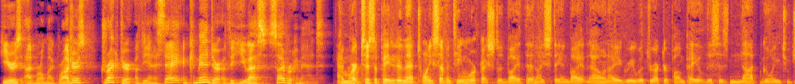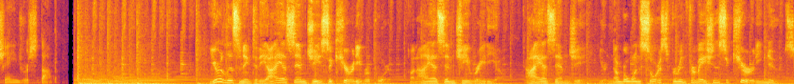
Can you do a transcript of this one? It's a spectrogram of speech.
Here's Admiral Mike Rogers, Director of the NSA and Commander of the U.S. Cyber Command. I participated in that 2017 work. I stood by it then. I stand by it now, and I agree with Director Pompeo. This is not going to change or stop. You're listening to the ISMG Security Report on ISMG Radio. ISMG, your number one source for information security news.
